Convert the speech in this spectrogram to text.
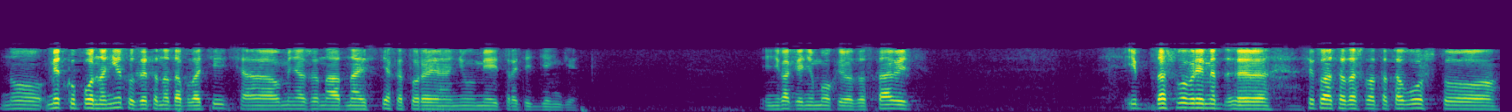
Но медкупона нету, за это надо платить, а у меня жена одна из тех, которая не умеет тратить деньги. И никак я не мог ее заставить. И дошло время, э, ситуация дошла до того, что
